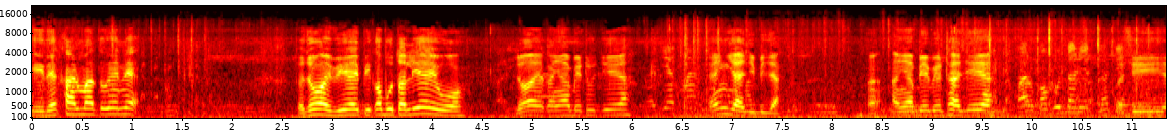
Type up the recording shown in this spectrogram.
એ દેખાડમાં તું એને. તો જો વીઆઈપી કબૂતર લઈ આવ્યો. જો એક અહીંયા બેઠું છે. કઈ ગયા જી બીજા. અહીંયા બે બેઠા છે પછી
